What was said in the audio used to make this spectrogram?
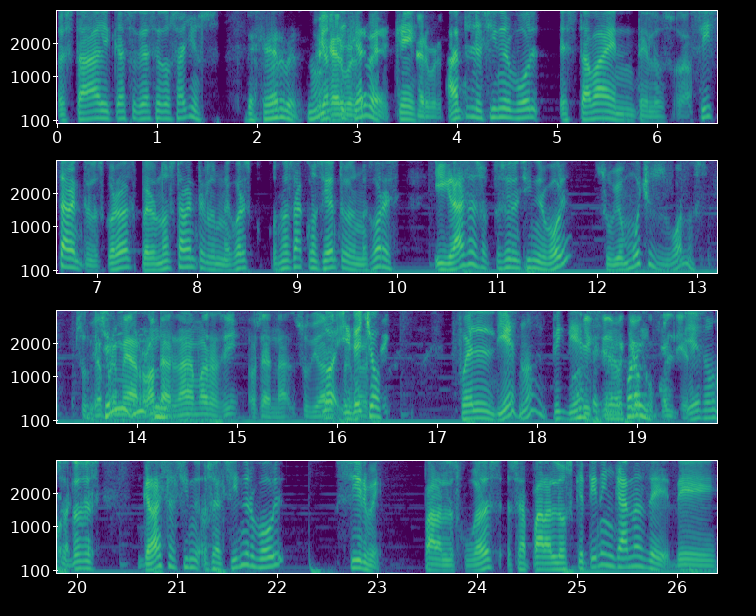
Está el caso de hace dos años. De Herbert, ¿no? De Justin Herbert, Herbert, que Herbert. antes del Senior Bowl estaba entre los, sí estaba entre los quarterbacks, pero no estaba entre los mejores, no estaba considerado entre los mejores. Y gracias a su actuación en el Senior Bowl, subió mucho sus bonos. Subió Sí, a primera sí, ronda, y- nada más así. O sea, na- subió a No, los y de hecho. Fue el 10, ¿no? El pick 10. Sí, once, si no me creo, por ahí. equivoco, fue el 10. 10, 11. correcto. Entonces, gracias al Senior, o sea, el Senior Bowl sirve para los jugadores, o sea, para los que tienen ganas de, de-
